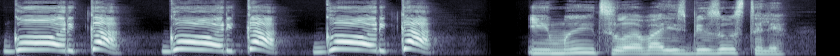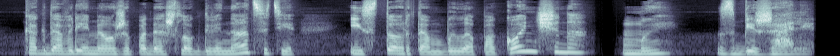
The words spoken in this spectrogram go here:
«Горько! Горько! Горько!» И мы целовались без устали. Когда время уже подошло к двенадцати и с тортом было покончено, мы сбежали.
